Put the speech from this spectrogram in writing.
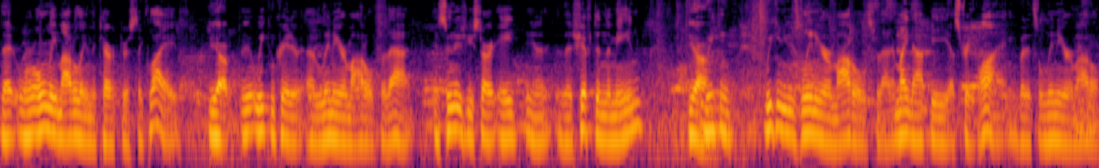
that we're only modeling the characteristic life, Yeah, we can create a, a linear model for that. As soon as you start a, you know, the shift in the mean, Yeah. we can we can use linear models for that. It might not be a straight line, but it's a linear model.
